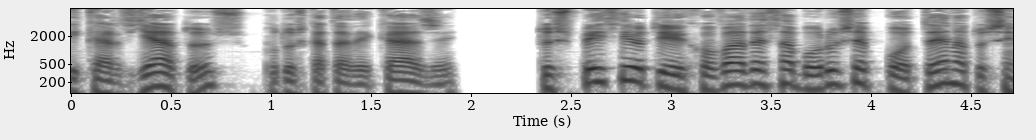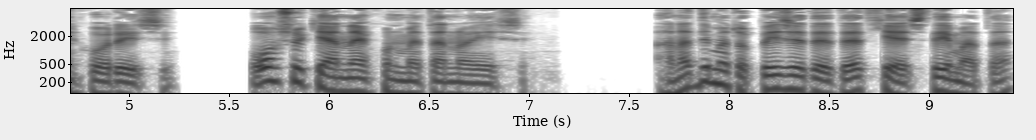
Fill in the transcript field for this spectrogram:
Η καρδιά τους, που τους καταδικάζει, τους πείθει ότι ο Ιχωβά δεν θα μπορούσε ποτέ να τους συγχωρήσει, όσο και αν έχουν μετανοήσει. Αν αντιμετωπίζετε τέτοια αισθήματα,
